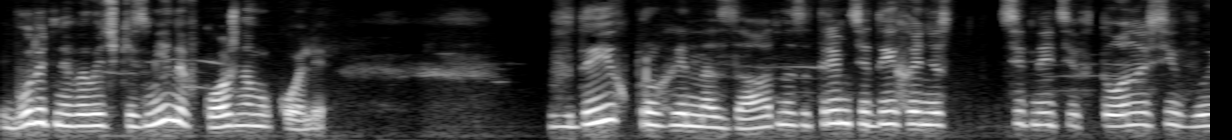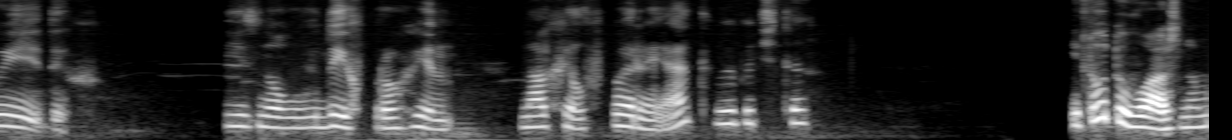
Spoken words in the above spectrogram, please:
І будуть невеличкі зміни в кожному колі. Вдих, прогин назад, на затримці дихання сідниці в тонусі, видих. І знову вдих, прогин, нахил вперед, вибачте. І тут уважно,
